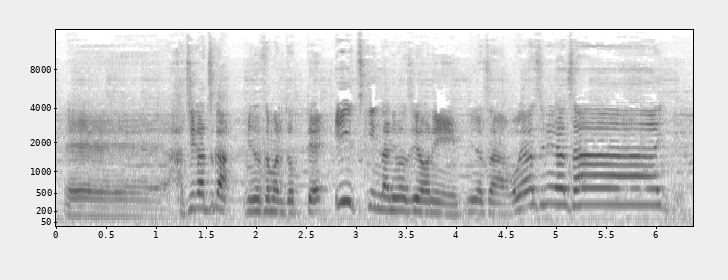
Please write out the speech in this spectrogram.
えー、8月が皆様にとっていい月になりますように、皆さんおやすみなさい。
